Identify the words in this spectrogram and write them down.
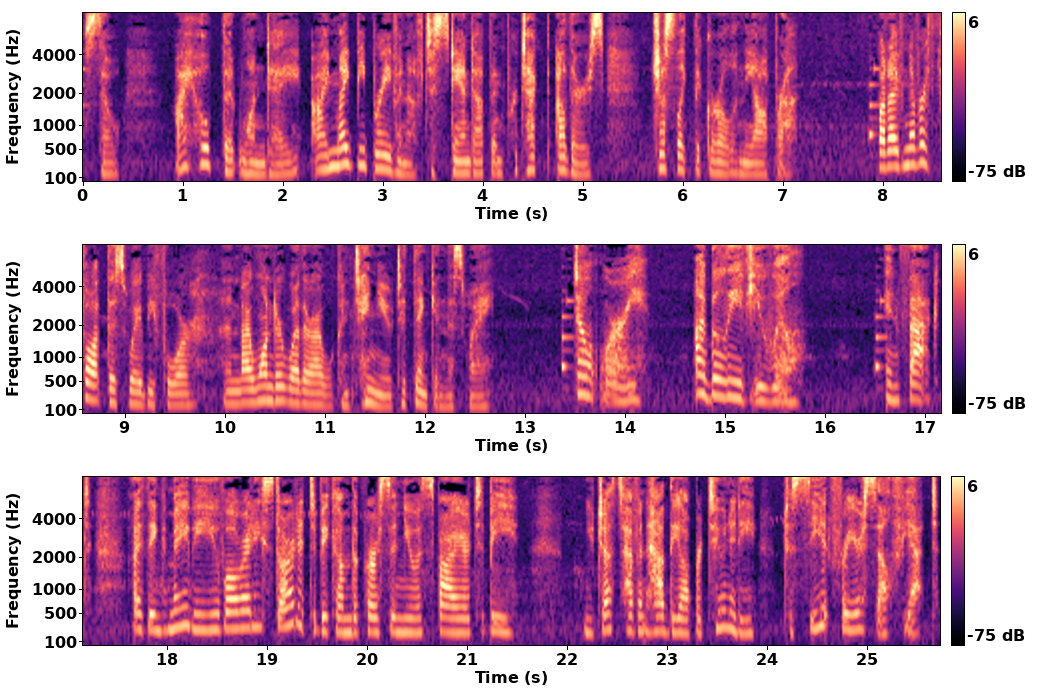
So, I hope that one day I might be brave enough to stand up and protect others, just like the girl in the opera. But I've never thought this way before, and I wonder whether I will continue to think in this way. don't worry. I believe you will. In fact, I think maybe you've already started to become the person you aspire to be. You just haven't had the opportunity to see it for yourself yet.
